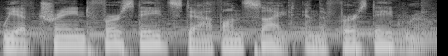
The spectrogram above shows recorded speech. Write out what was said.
We have trained first aid staff on site in the first aid room.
